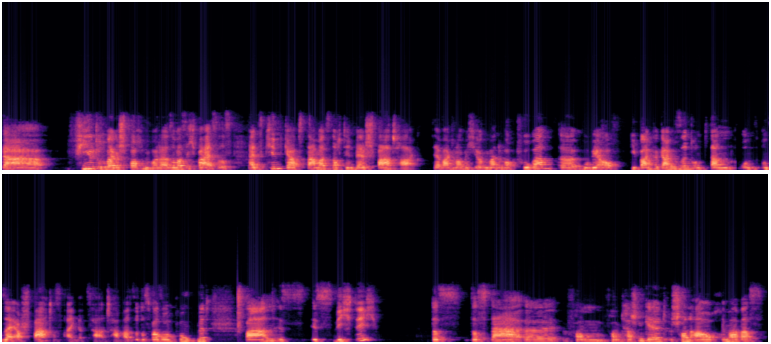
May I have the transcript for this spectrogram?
da viel drüber gesprochen wurde. Also was ich weiß ist, als Kind gab es damals noch den Weltspartag. Der war, glaube ich, irgendwann im Oktober, äh, wo wir auf die Bank gegangen sind und dann un unser Erspartes eingezahlt haben. Also das war so ein Punkt mit Sparen ist, ist wichtig, dass, dass da äh, vom, vom Taschengeld schon auch immer was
